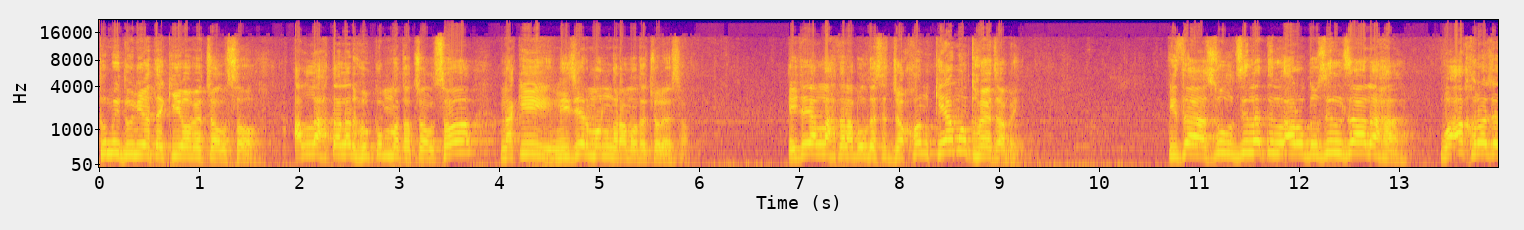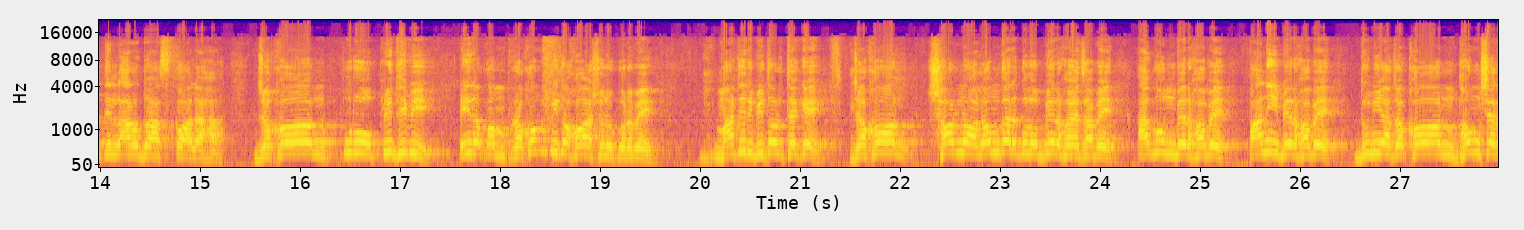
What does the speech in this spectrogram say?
তুমি দুনিয়াতে কীভাবে চলছো? আল্লাহ তালার হুকুম মতো চলছ, নাকি নিজের মন গড়া মতো চলেছ? এই যে আল্লাহ তালা বলতেছে, যখন কেয়ামত হয়ে যাবে ইজা জুল জিলাতিল আরদু জিলজালাহা ওয়া আখরাজাতিল আরদু আসকালাহা, যখন পুরো পৃথিবী এইরকম প্রকম্পিত হওয়া শুরু করবে মাটির ভিতর থেকে যখন স্বর্ণ অলঙ্কারগুলো বের হয়ে যাবে, আগুন বের হবে, পানি বের হবে, দুনিয়া যখন ধ্বংসের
